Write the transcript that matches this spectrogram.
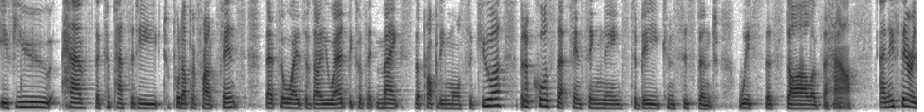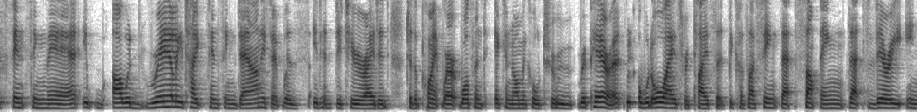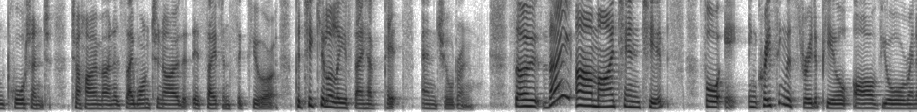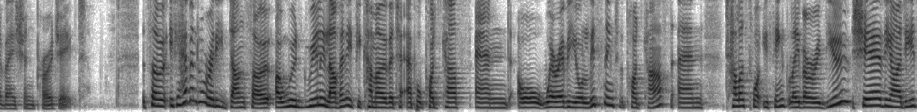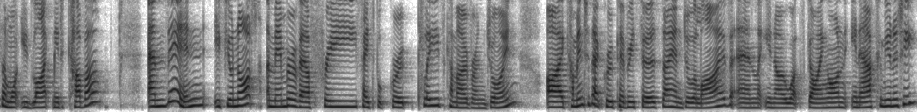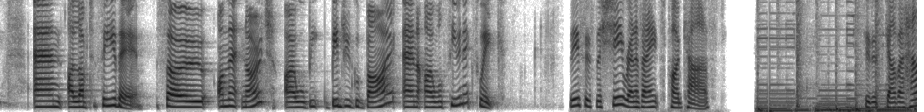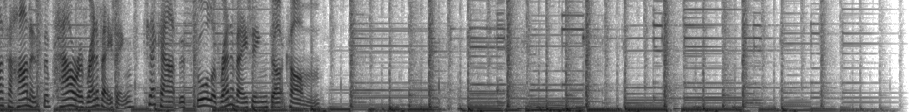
If you have the capacity to put up a front fence, that's always a value add because it makes the property more secure. But of course, that fencing needs to be consistent with the style of the house. And if there is fencing there, it, I would rarely take fencing down if it was it had deteriorated to the point where it wasn't economical to repair it. I would always replace it because I think that's something that's very important to homeowners. They want to know that they're safe and secure, particularly if they have pets and children. So they are my 10 tips for increasing the street appeal of your renovation project. So, if you haven't already done so, I would really love it if you come over to Apple Podcasts and or wherever you're listening to the podcast and tell us what you think. Leave a review, share the ideas on what you'd like me to cover. And then, if you're not a member of our free Facebook group, please come over and join. I come into that group every Thursday and do a live and let you know what's going on in our community. And I love to see you there. So, on that note, I will be, bid you goodbye and I will see you next week. This is the She Renovates podcast. To discover how to harness the power of renovating, check out theschoolofrenovating.com.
